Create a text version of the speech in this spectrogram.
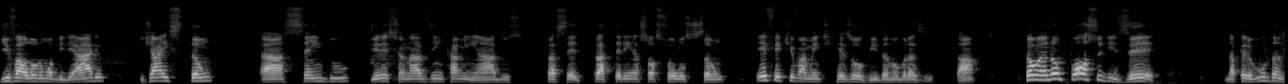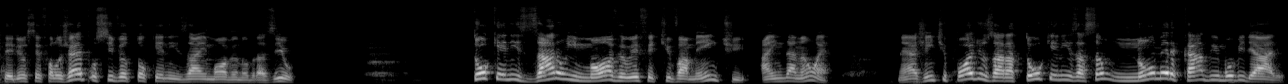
de valor imobiliário, já estão ah, sendo direcionados e encaminhados para terem a sua solução efetivamente resolvida no Brasil. Tá? Então, eu não posso dizer, na pergunta anterior, você falou, já é possível tokenizar imóvel no Brasil? Tokenizar um imóvel efetivamente ainda não é. Né? A gente pode usar a tokenização no mercado imobiliário.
